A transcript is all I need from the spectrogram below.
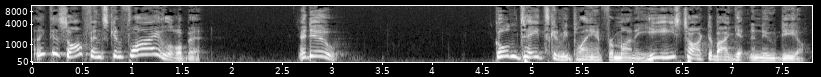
I think this offense can fly a little bit. I do. Golden Tate's going to be playing for money. He, he's talked about getting a new deal.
